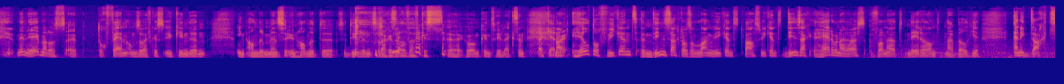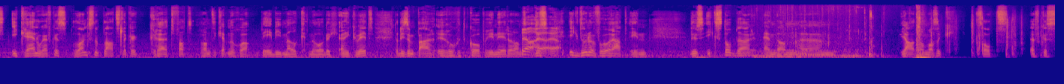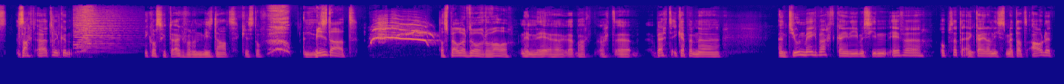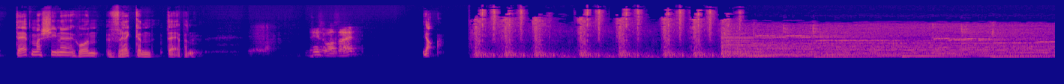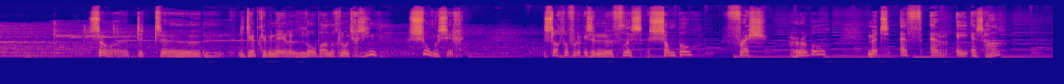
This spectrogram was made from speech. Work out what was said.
Nee, nee, maar dat is eh, toch fijn om zo even je kinderen in andere mensen hun handen te, te duwen, zodat je zelf even eh, gewoon kunt relaxen. Maar ik. heel tof weekend. Een dinsdag, dat was een lang weekend, het paasweekend. Dinsdag rijden we naar huis vanuit Nederland naar België. En ik dacht, ik rij nog even langs een plaatselijke kruidvat, want ik heb nog wat babymelk nodig. En ik weet, dat is een paar euro goedkoper in Nederland. Ja, dus ja, ja. ik doe een voorraad in. Dus ik stop daar en dan... ehm, ja, dan was ik... Ik zal het even zacht uitdrukken. Ik was getuige van een misdaad, Christophe. Een misdaad. Dat spel werd overvallen. Nee, nee, eh, wacht. wacht eh, Bert, ik heb een, eh, een tune meegebracht. Kan je die misschien even opzetten? En kan je dan eens met dat oude typemachine gewoon vrekken typen? Deze was hij. Ja. Zo, eh, dit, eh, dit heb ik in mijn hele loopbaan nog nooit gezien. Jongens. Het slachtoffer is een eh, fles shampoo, fresh herbal, met F-R-E-S-H.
